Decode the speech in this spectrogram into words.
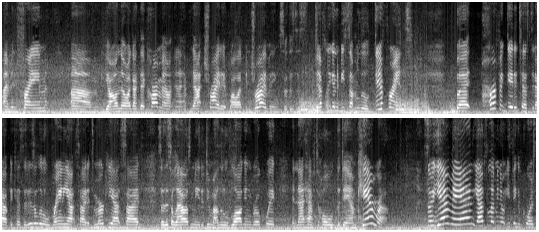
I'm in frame. Um, y'all know I got that car mount and I have not tried it while I've been driving. So this is definitely gonna be something a little different but perfect day to test it out because it is a little rainy outside it's murky outside. So this allows me to do my little vlogging real quick and not have to hold the damn camera. So yeah man you have to let me know what you think. Of course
